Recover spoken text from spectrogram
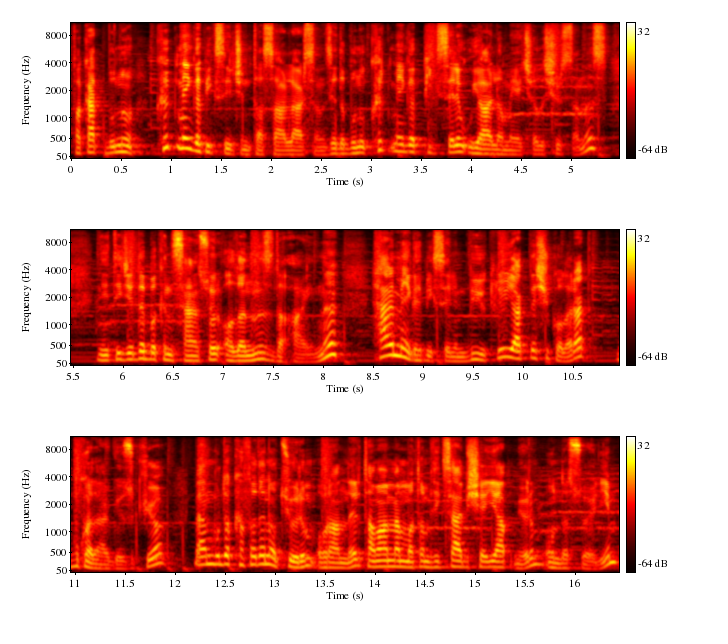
Fakat bunu 40 megapiksel için tasarlarsanız ya da bunu 40 megapiksele uyarlamaya çalışırsanız neticede bakın sensör alanınız da aynı. Her megapikselin büyüklüğü yaklaşık olarak bu kadar gözüküyor. Ben burada kafadan atıyorum oranları tamamen matematiksel bir şey yapmıyorum onu da söyleyeyim.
